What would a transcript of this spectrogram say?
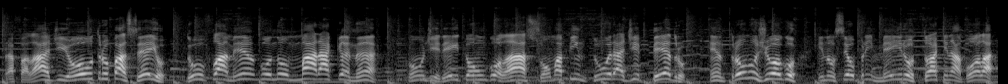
para falar de outro passeio do Flamengo no Maracanã. Com direito a um golaço, a uma pintura de Pedro, entrou no jogo e no seu primeiro toque na bola,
